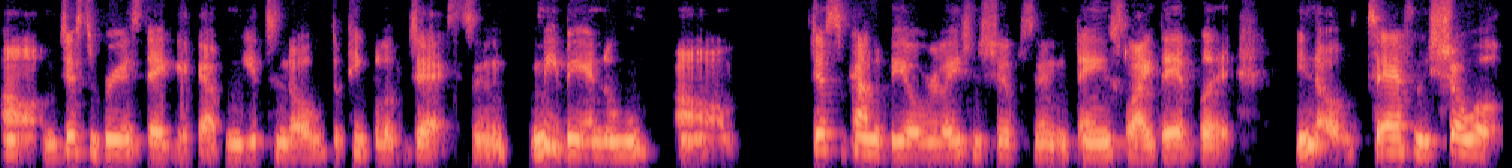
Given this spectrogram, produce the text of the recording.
um, just to bridge that gap and get to know the people of Jackson. Me being new, um, just to kind of build relationships and things like that. But you know, to actually show up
